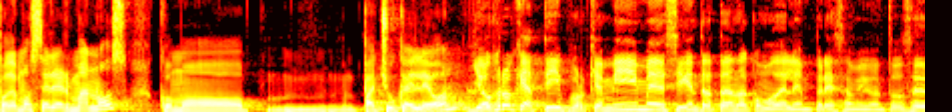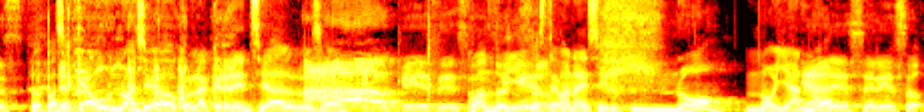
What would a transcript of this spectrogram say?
podemos ser hermanos como mm, Pachuca y León. Yo creo que a ti, porque a mí me siguen tratando como de la empresa, amigo. Entonces. Lo que pasa es que aún no has llegado con la credencial. O sea, ah, ok, es eso. cuando es llegues eso. te van a decir, no, no, ya Ha no. de ser eso.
